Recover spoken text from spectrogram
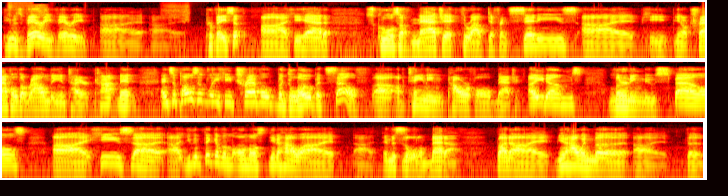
he was very, very uh, uh, pervasive. Uh, he had schools of magic throughout different cities. Uh, he, you know, traveled around the entire continent, and supposedly he traveled the globe itself, uh, obtaining powerful magic items, learning new spells. Uh, he's, uh, uh, you can think of him almost, you know how, uh, and this is a little meta, but you know how in the the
